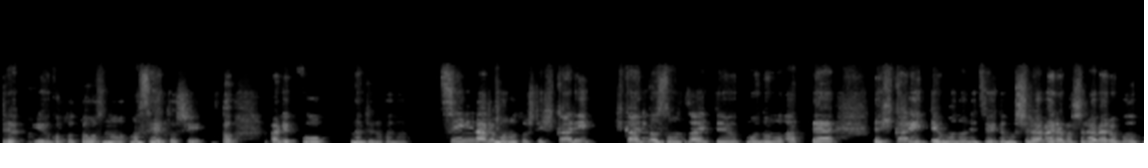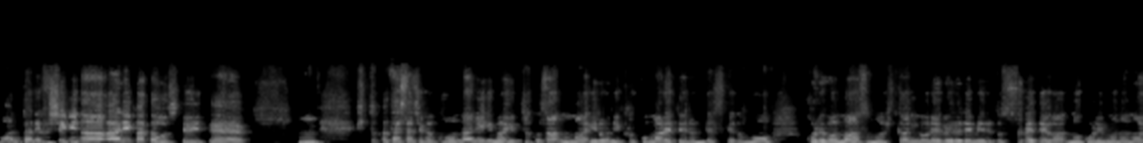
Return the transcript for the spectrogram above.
ていうこととその、まあ、生と死とやっぱりこうなんていうのかな対になるものとして光 光の存在っていうものもあってで光っていうものについても調べれば調べるほど本当に不思議なあり方をしていて、うん、私たちがこんなに今たくさんのま色に囲まれてるんですけどもこれはまあその光のレベルで見ると全てが残り物の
